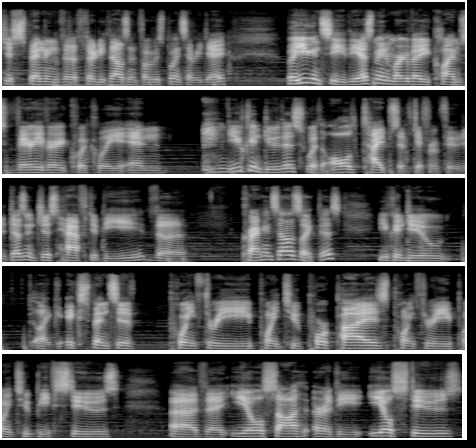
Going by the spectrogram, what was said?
just spending the 30,000 focus points every day. But you can see the estimated market value climbs very, very quickly, and you can do this with all types of different food. It doesn't just have to be the Kraken salads like this. You can do like expensive 0.3, 0.2 pork pies, 0.3, 0.2 beef stews, uh, the eel sauce or the eel stews.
